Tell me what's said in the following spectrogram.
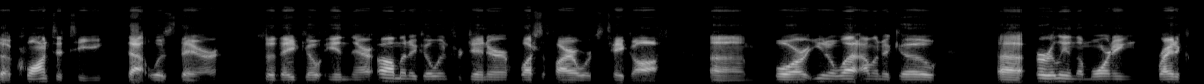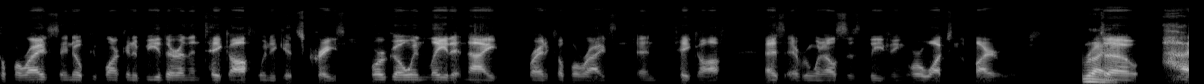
the quantity that was there. So they'd go in there. Oh, I'm going to go in for dinner, watch the fireworks take off. Um, or you know what? I'm going to go uh, early in the morning, ride a couple rides. They know people aren't going to be there, and then take off when it gets crazy. Or go in late at night, ride a couple rides and, and take off as everyone else is leaving or watching the fireworks. Right. So I,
